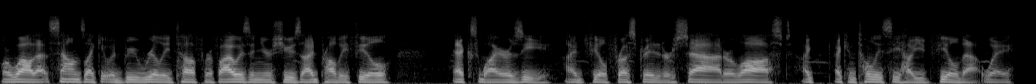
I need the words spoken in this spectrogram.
Or wow, that sounds like it would be really tough. Or if I was in your shoes, I'd probably feel X, Y, or Z. I'd feel frustrated or sad or lost. I, I can totally see how you'd feel that way.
